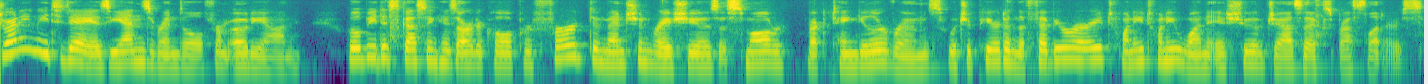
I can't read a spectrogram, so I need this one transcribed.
Joining me today is Jens Rindel from Odeon. We'll be discussing his article Preferred Dimension Ratios of Small Rectangular Rooms, which appeared in the February 2021 issue of JASA Express Letters.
